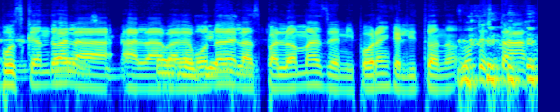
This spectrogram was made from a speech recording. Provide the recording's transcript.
Buscando a la, a la vagabunda de las palomas de mi pobre angelito, ¿no? ¿Dónde está?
